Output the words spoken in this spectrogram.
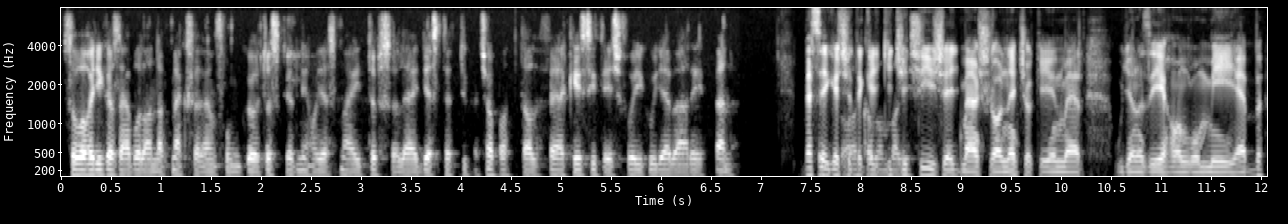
Szóval, hogy igazából annak megfelelően fogunk költözködni, hogy ezt már így többször leegyeztettük a csapattal, felkészítés folyik ugyebár éppen Beszélgessetek egy kicsit is. ti is egymással, ne csak én, mert ugyan az én hangom mélyebb,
